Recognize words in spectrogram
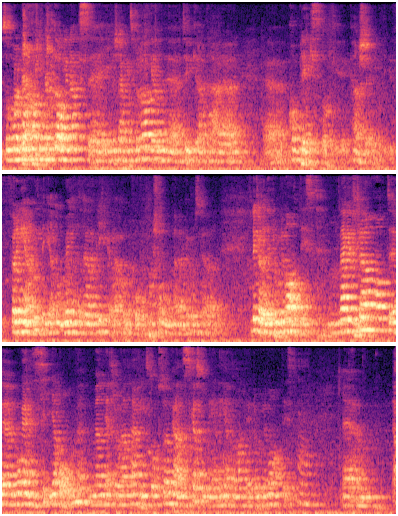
som håller på med dagligdags eh, i försäkringsbolagen eh, tycker att det här är komplext och kanske för den enskilde helt omöjligt att överblicka vad jag kommer få för pension med den grundstödet. Det är klart att det är problematiskt. Vägen framåt vågar jag inte sia om, men jag tror att här finns det också en ganska stor enighet om att det är problematiskt. Um, ja,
